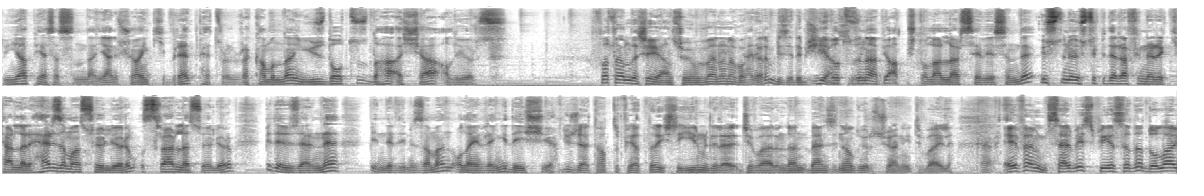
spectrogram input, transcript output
dünya piyasasından yani şu anki Brent petrol rakamından %30 daha aşağı alıyoruz. Vatandaşa yansıyor mu ben ona bakarım bize de bir şey yansıyor. %30'u ne yapıyor? 60 dolarlar seviyesinde. Üstüne üstlük bir de rafineri karları her zaman söylüyorum. ısrarla söylüyorum. Bir de üzerine bindirdiğimiz zaman olayın rengi değişiyor. Güzel tatlı fiyatları işte 20 lira civarından benzin alıyoruz şu an itibariyle. Efendim serbest piyasada dolar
